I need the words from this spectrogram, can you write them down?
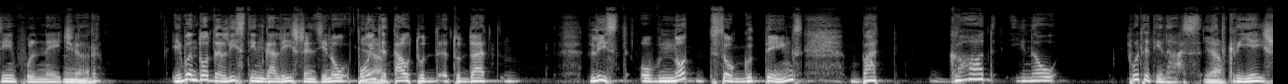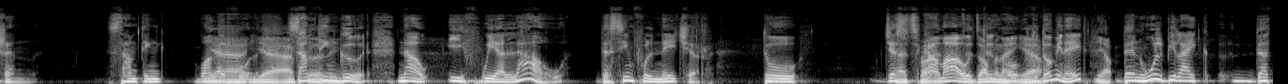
sinful nature, even though the list in Galatians, you know, pointed out to to that list of not so good things, but God, you know, put it in us Yeah. that creation, something wonderful, yeah, something good. Now, if we allow the sinful nature to just That's come to out uh, dominate, of- yeah. to dominate, Yep. then we'll be like that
